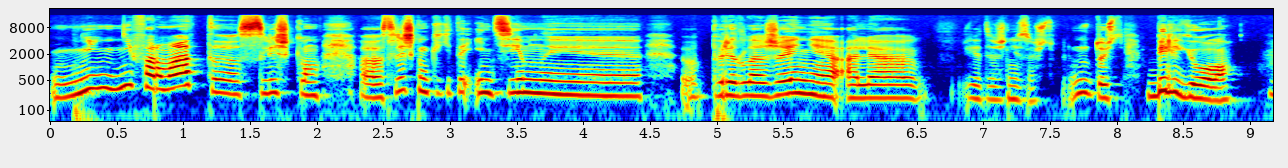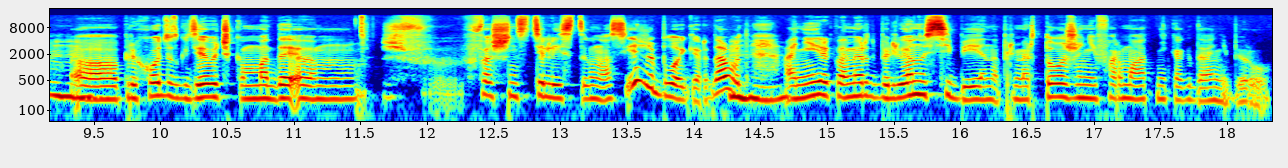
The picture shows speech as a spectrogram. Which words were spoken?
Не, не формат, э, слишком, э, слишком какие-то интимные предложения а я даже не знаю, что... Ну, то есть белье Э, приходят к девочкам, моде... эм, фэшн-стилисты у нас есть же блогер, да, вот Мгм. они рекламируют белье на себе, например, тоже не формат никогда не беру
